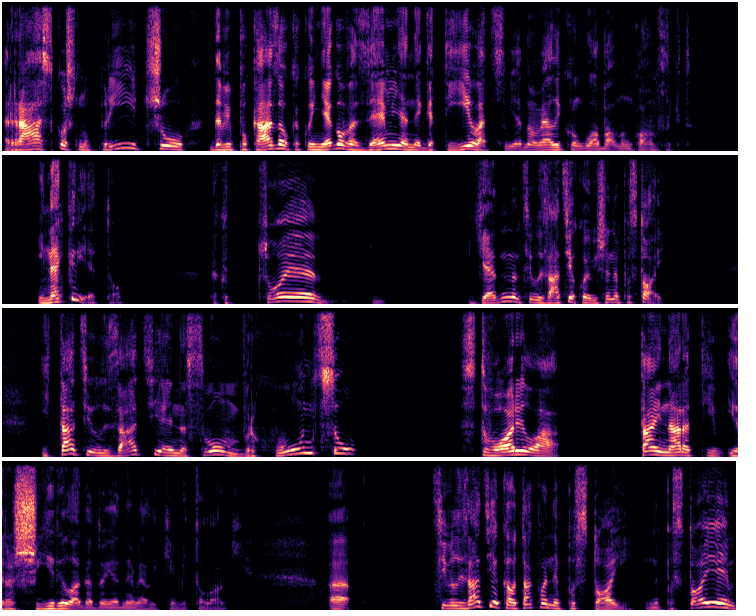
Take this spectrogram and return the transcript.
raskošnu priču da bi pokazao kako je njegova zemlja negativac u jednom velikom globalnom konfliktu. I ne krije to. Dakle, to je jedna civilizacija koja više ne postoji. I ta civilizacija je na svom vrhuncu stvorila taj narativ i raširila ga do jedne velike mitologije. Civilizacija kao takva ne postoji. Ne postoje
